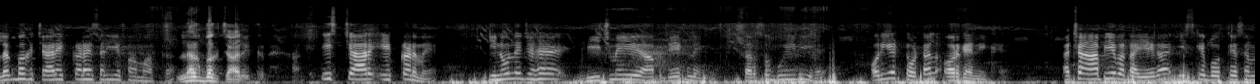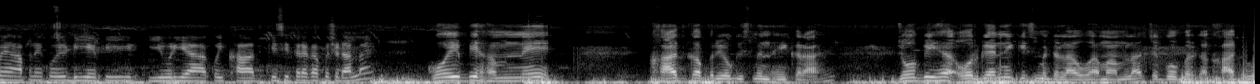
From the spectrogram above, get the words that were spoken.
लगभग चार एकड़ है सर ये फार्म आपका? लगभग चार एकड़ है। इस चार एकड़ में इन्होंने जो है बीच में ये आप देख लेंगे सरसों बुई भी है और ये टोटल ऑर्गेनिक है। अच्छा आप ये बताइएगा इसके बोते समय आपने कोई डीएपी यूरिया कोई खाद किसी तरह का कुछ डाला है? कोई भी हमने खाद का प्रयोग इसमें नहीं करा है। जो भी है ऑर्गेनिक इसमें डला हुआ मामला चाहे गोबर का खाद हो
